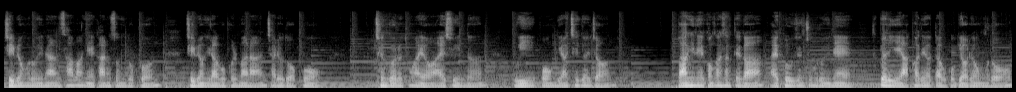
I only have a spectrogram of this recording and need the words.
질병으로 인한 사망의 가능성이 높은 질병이라고 볼 만한 자료도 없고 증거를 통하여 알 수 있는 위 보험계약 체결 전 망인의 건강 상태가 알코올 의존증으로 인해 특별히 악화되었다고 보기 어려우므로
